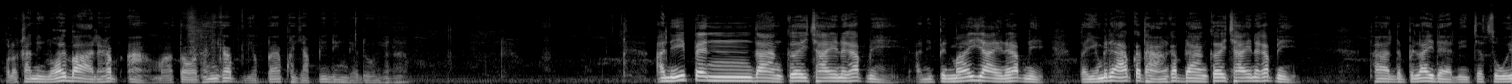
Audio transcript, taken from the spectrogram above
ขอราคา 100 บาทนะครับ อ่ามาต่อทางนี้ครับเดี๋ยวแป๊บขยับนิดนึงเดี๋ยวโดนกันนะครับอันนี้เป็นด่างเกยชัยนะครับนี่ อันนี้เป็นไม้ใหญ่นะครับนี่ แต่ยังไม่ได้อัพกระถางครับด่างเกยชัยนะครับนี่ ถ้าไปไล่แดดนี่จะสวย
